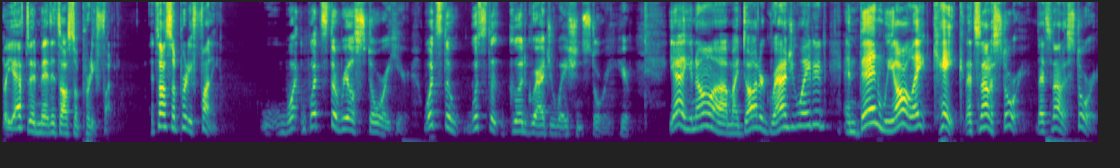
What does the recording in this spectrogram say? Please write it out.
But you have to admit, it's also pretty funny. It's also pretty funny. What what's the real story here? What's the what's the good graduation story here? Yeah, you know, uh, my daughter graduated, and then we all ate cake. That's not a story. That's not a story.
